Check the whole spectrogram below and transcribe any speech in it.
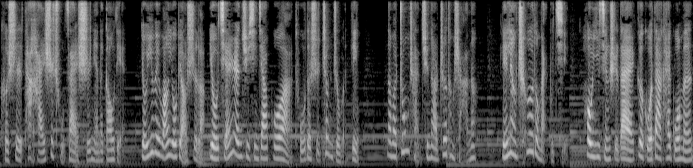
可是它还是处在十年的高点。有一位网友表示了，有钱人去新加坡啊，图的是政治稳定，那么中产去那儿折腾啥呢？连辆车都买不起。后疫情时代，各国大开国门，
